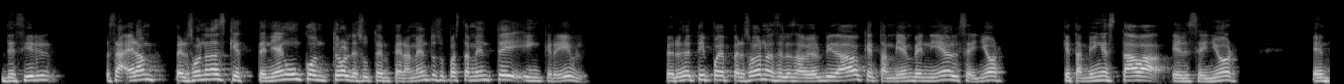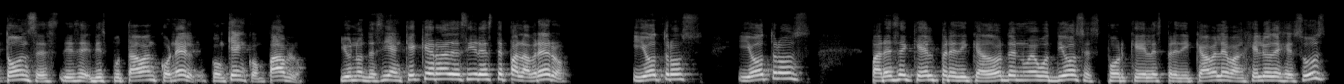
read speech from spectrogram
decir, o sea, eran personas que tenían un control de su temperamento supuestamente increíble. Pero ese tipo de personas se les había olvidado que también venía el Señor que también estaba el Señor. Entonces, dice, disputaban con él. ¿Con quién? Con Pablo. Y unos decían, ¿qué querrá decir este palabrero? Y otros, y otros, parece que el predicador de nuevos dioses, porque les predicaba el evangelio de Jesús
